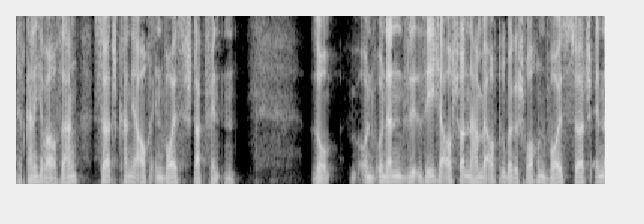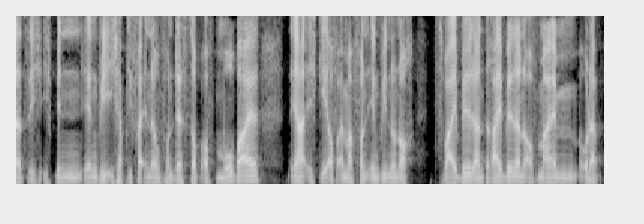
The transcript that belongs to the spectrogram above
Jetzt kann ich aber auch sagen, Search kann ja auch in Voice stattfinden. So, und, und dann sehe ich ja auch schon, haben wir auch drüber gesprochen, Voice Search ändert sich. Ich bin irgendwie, ich habe die Veränderung von Desktop auf Mobile. Ja, ich gehe auf einmal von irgendwie nur noch zwei Bildern, drei Bildern auf meinem, oder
